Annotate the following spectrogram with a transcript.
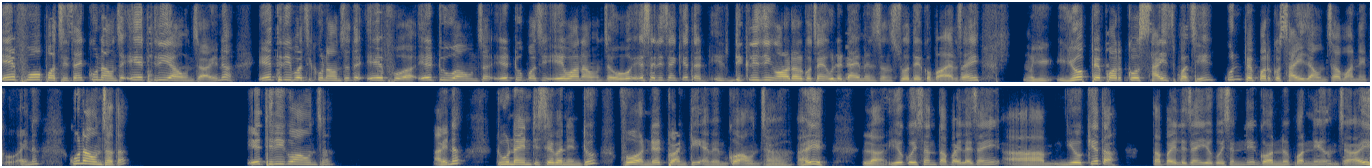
ए फोर पछि चाहिँ कुन आउँछ? ए थ्री आउँछ होइन? ए थ्री पछि कुन आउँछ त? ए फोर ए टू आउँछ ए टू पछि ए वान आउँछ। हो यसरी चाहिँ के त? डिक्रिजिङ अर्डरको चाहिँ उसले डाइमेन्सन सोधेको भएर चाहिँ यो पेपरको साइज पछि कुन पेपरको साइज आउँछ भनेको होइन? कुन आउँछ त? ए थ्रीको आउँछ होइन? Two ninety seven into four hundred twenty एमएमको आउँछ है? ल यो क्वेसन तपाईँलाई चाहिँ यो के त? तपाईँले चाहिँ यो क्वेसन नै गर्नुपर्ने हुन्छ है?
